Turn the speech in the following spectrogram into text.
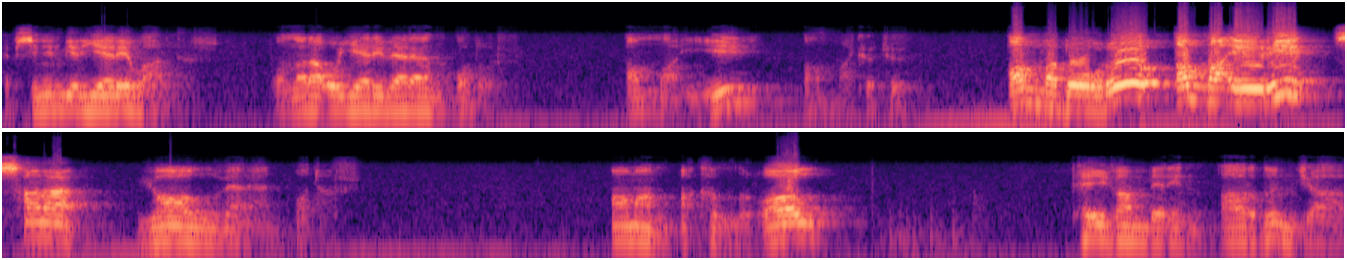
Hepsinin bir yeri vardır. Onlara o yeri veren odur. Amma iyi, amma kötü. Amma doğru, amma eğri sana yol veren odur. Aman akıllı ol, peygamberin ardınca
